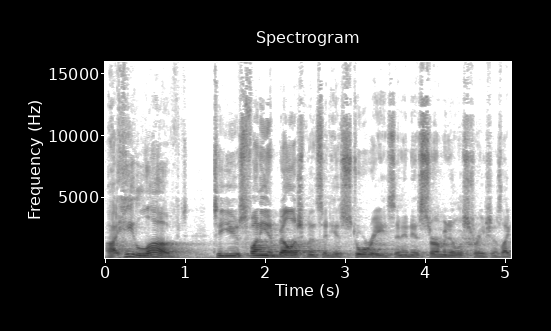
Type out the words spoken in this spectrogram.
Uh, he loved to use funny embellishments in his stories and in his sermon illustrations, like,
